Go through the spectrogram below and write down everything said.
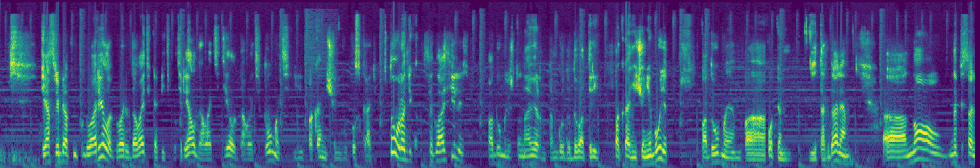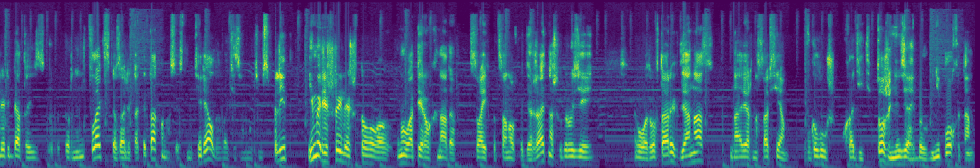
Я с ребятами поговорила, говорю, давайте копить материал, давайте делать, давайте думать, и пока ничего не выпускать. Ну, вроде как согласились, подумали, что, наверное, там года два-три, пока ничего не будет, подумаем, покопим и так далее. А, Но написали ребята из группы Burning Flag, сказали так и так, у нас есть материал, давайте замутим сплит. И мы решили, что, ну, во-первых, надо своих пацанов поддержать, наших друзей. Вот. Во-вторых, для нас, наверное, совсем в глушь уходить тоже нельзя, и было бы неплохо там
